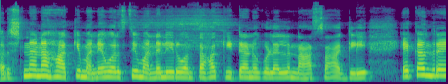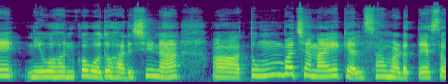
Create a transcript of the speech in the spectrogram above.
ಅರಿಶಿನ ಹಾಕಿ ಮನೆ ಒರೆಸ್ತೀವಿ ಮನೇಲಿರುವಂತಹ ಕೀಟಾಣುಗಳೆಲ್ಲ ನಾಶ ಆಗಲಿ. ಯಾಕಂದರೆ ನೀವು ಅನ್ಕೋಬೋದು ಅರಿಶಿನ ತುಂಬ ಚೆನ್ನಾಗಿ ಕೆಲಸ ಮಾಡುತ್ತೆ. ಸೊ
